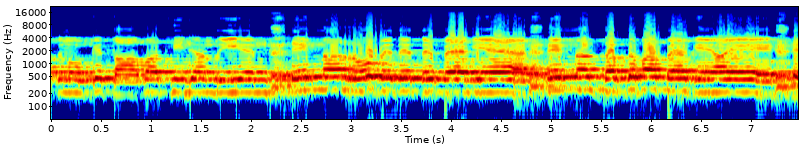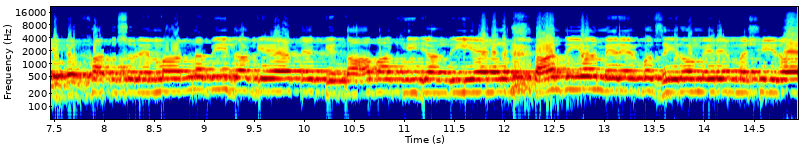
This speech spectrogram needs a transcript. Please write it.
خط نو کتاب آکھی جاندی ہے اینا روبے دیتے پہ گیا ہے اینا دبدبہ پہ گیا ہے ایک خط سلیمان نبی دا گیا تے کتاب آکھی جاندی ہے آندی ہوئے میرے وزیروں میرے مشیروں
